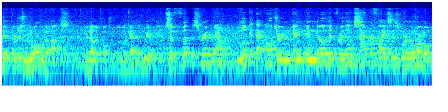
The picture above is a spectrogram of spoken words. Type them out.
that are just normal to us that other cultures would look at as weird. So flip the script now. Look at that culture and, and, and know that for them, sacrifices were normal.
